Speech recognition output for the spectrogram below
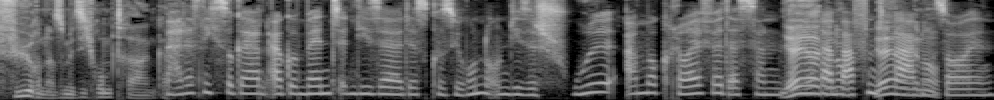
führen, also mit sich rumtragen kann. War das nicht sogar ein Argument in dieser Diskussion um diese Schulamokläufe, dass dann Ja, ja, genau. Waffen Ja, ja, tragen genau. sollen?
